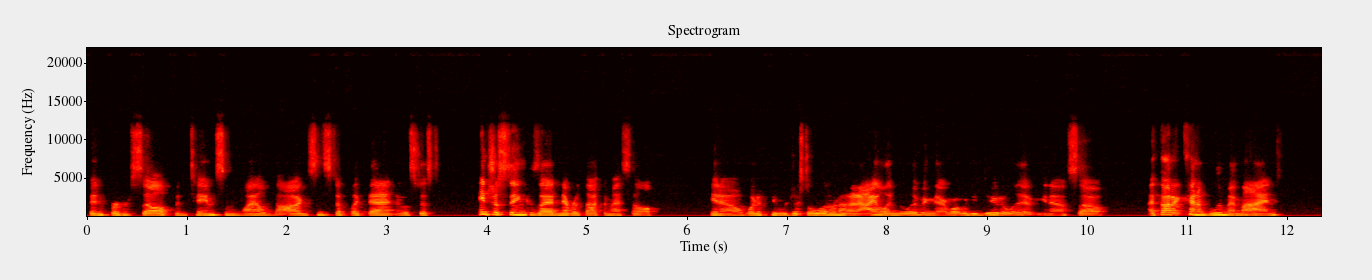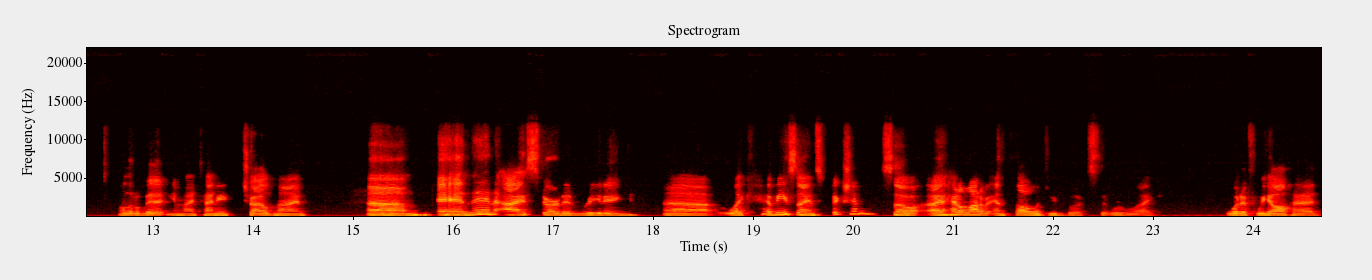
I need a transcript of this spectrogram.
fend for herself and tame some wild dogs and stuff like that. And it was just interesting because I had never thought to myself, you know, what if you were just alone on an island living there? What would you do to live? You know, so I thought it kind of blew my mind a little bit in my tiny child mind. Um, and then I started reading uh, like heavy science fiction. So I had a lot of anthology books that were like, what if we all had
